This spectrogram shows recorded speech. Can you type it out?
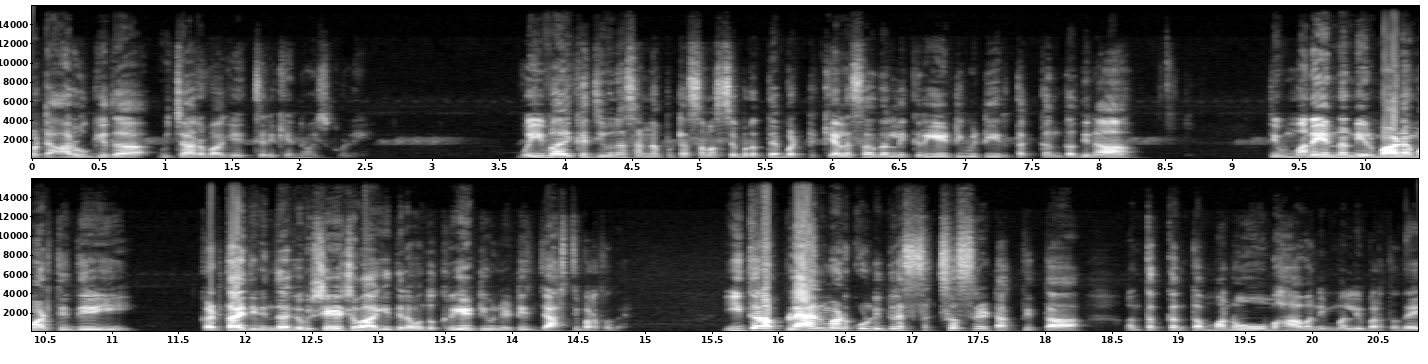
ಬಟ್ ಆರೋಗ್ಯದ ವಿಚಾರವಾಗಿ ಎಚ್ಚರಿಕೆಯನ್ನು ವಹಿಸ್ಕೊಳ್ಳಿ. ವೈವಾಹಿಕ ಜೀವನ ಸಣ್ಣ ಪುಟ್ಟ ಸಮಸ್ಯೆ ಬರುತ್ತೆ, ಬಟ್ ಕೆಲಸದಲ್ಲಿ ಕ್ರಿಯೇಟಿವಿಟಿ ಇರತಕ್ಕಂಥ ದಿನ. ನೀವು ಮನೆಯನ್ನು ನಿರ್ಮಾಣ ಮಾಡ್ತಿದ್ದೀವಿ ಕಟ್ತಾ ಇದ್ದೀವಿ ಅಂದಾಗ ವಿಶೇಷವಾಗಿ ದಿನ ಒಂದು ಕ್ರಿಯೇಟಿವಿಟಿ ಜಾಸ್ತಿ ಬರ್ತದೆ. ಈ ಥರ ಪ್ಲ್ಯಾನ್ ಮಾಡ್ಕೊಂಡಿದ್ರೆ ಸಕ್ಸಸ್ ರೇಟ್ ಆಗ್ತಿತ್ತಾ ಅಂತಕ್ಕಂಥ ಮನೋಭಾವ ನಿಮ್ಮಲ್ಲಿ ಬರ್ತದೆ.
